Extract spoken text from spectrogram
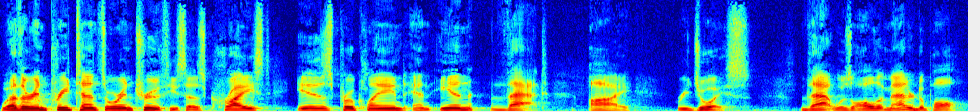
Whether in pretense or in truth, he says, Christ is proclaimed, and in that I rejoice. That was all that mattered to Paul.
